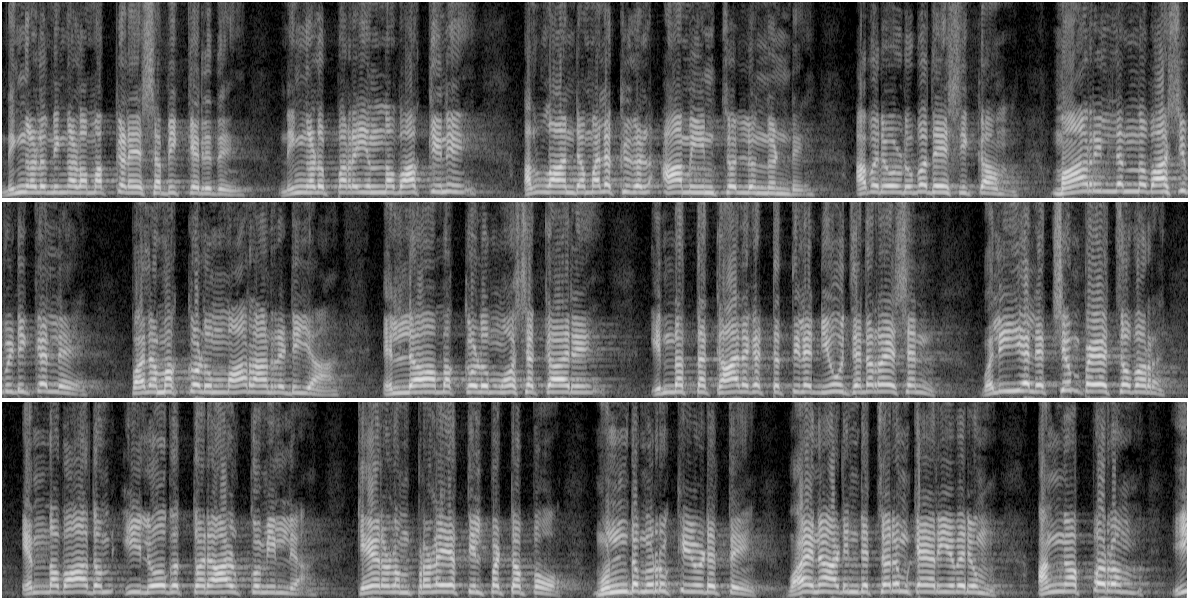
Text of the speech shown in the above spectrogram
നിങ്ങൾ നിങ്ങളെ മക്കളെ ശപിക്കരുത്. നിങ്ങൾ പറയുന്ന വാക്കിന് അള്ളാന്റെ മലക്കുകൾ ആമീൻ ചൊല്ലുന്നുണ്ട്. അവരോട് ഉപദേശിക്കാം. മാറില്ലെന്ന് വാശി പിടിക്കല്ലേ? പല മക്കളും മാറാൻ റെഡിയാ. എല്ലാ മക്കളും മോശക്കാര്. ഇന്നത്തെ കാലഘട്ടത്തിലെ ന്യൂ ജനറേഷൻ വലിയ ലക്ഷ്യം പയച്ചവർ എന്ന വാദം ഈ ലോകത്തൊരാൾക്കുമില്ല. കേരളം പ്രളയത്തിൽപ്പെട്ടപ്പോ മുണ്ട് മുറുക്കിയെടുത്ത് വയനാടിന്റെ ചുരം കയറിയവരും അങ്ങപ്പുറം ഈ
